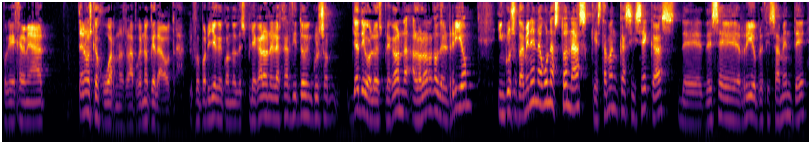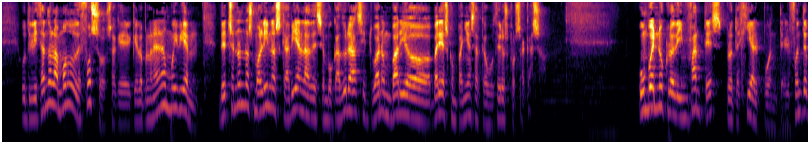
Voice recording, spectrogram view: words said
porque dijeron, mira, tenemos que jugárnosla porque no queda otra. Y fue por ello que cuando desplegaron el ejército, incluso, ya digo, lo desplegaron a lo largo del río, incluso también en algunas zonas que estaban casi secas de, ese río precisamente, utilizándolo a modo de foso, o sea que, lo planearon muy bien. De hecho, en unos molinos que había en la desembocadura situaron varios, varias compañías arcabuceros por si acaso. Un buen núcleo de infantes protegía el puente. El, puente.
